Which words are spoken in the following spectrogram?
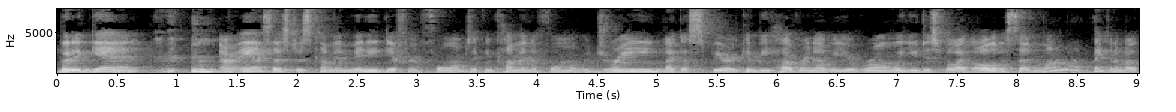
But again, our ancestors come in many different forms. It can come in the form of a dream, like a spirit can be hovering over your room where you just feel like all of a sudden, why am I thinking about this?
